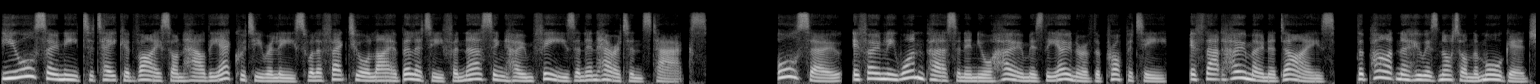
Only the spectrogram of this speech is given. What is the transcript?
You also need to take advice on how the equity release will affect your liability for nursing home fees and inheritance tax. Also, if only one person in your home is the owner of the property, if that homeowner dies, the partner who is not on the mortgage,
